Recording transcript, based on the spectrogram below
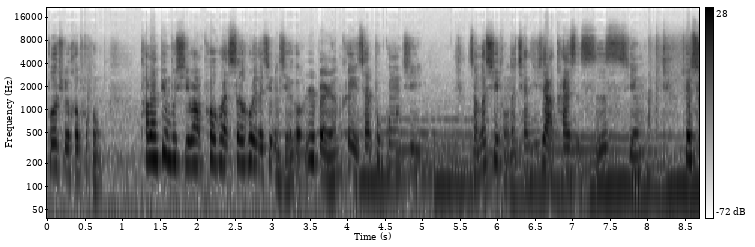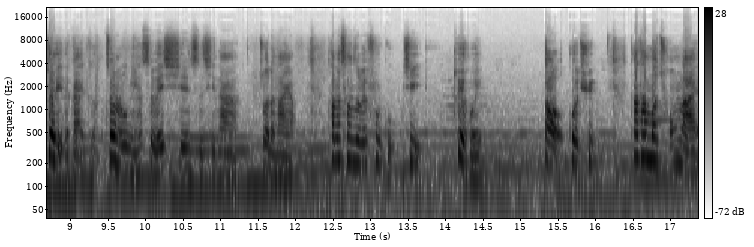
剥削和不公。他们并不希望破坏社会的基本结构。日本人可以在不攻击。整个系统的前提下开始实行最彻底的改革，正如明治维新时期那样做的那样，他们称之为复古，即退回到过去。但他们从来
